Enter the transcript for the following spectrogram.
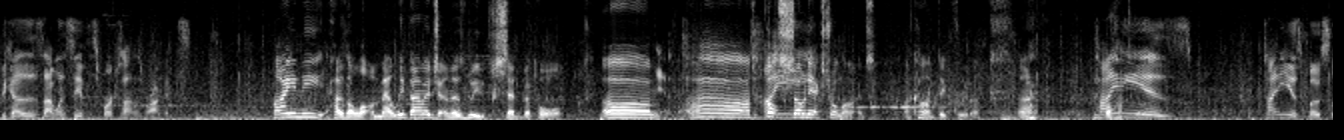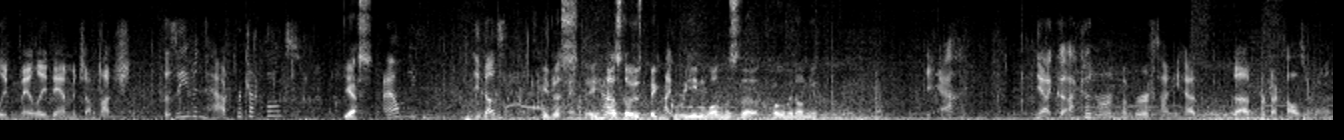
Because I want to see if this works on his rockets. Tiny has a lot of melee damage, and as we've said before, um, Yeah. ah, I've got so many extra lives. I can't dig through them. Uh, we'll Tiny is, Tiny is mostly melee damage. I'm not. Sh- does he even have projectiles? yes, I don't even. He does. he does. Okay. He has those big I- green ones that home in on you. Yeah. Yeah, I, cou- I couldn't remember if Tiny had uh, projectiles or not.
